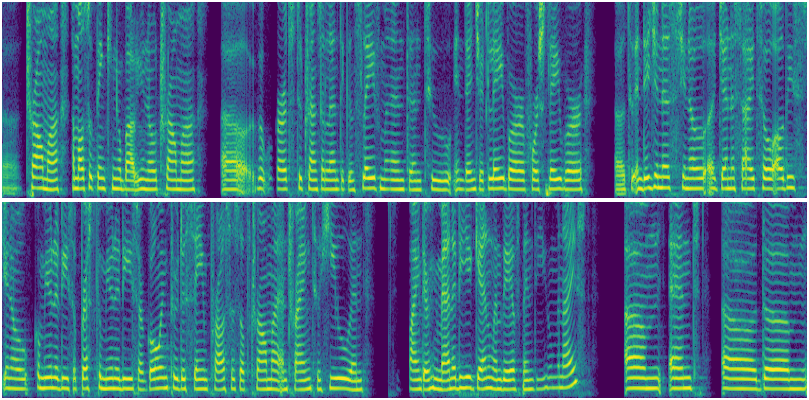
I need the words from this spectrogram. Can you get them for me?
uh, trauma, I'm also thinking about you know trauma with regards to transatlantic enslavement and to indentured labor, forced labor, to indigenous, you know, genocide. So all these, you know, communities, oppressed communities, are going through the same process of trauma and trying to heal and find their humanity again when they have been dehumanized. Um, and uh, the um,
